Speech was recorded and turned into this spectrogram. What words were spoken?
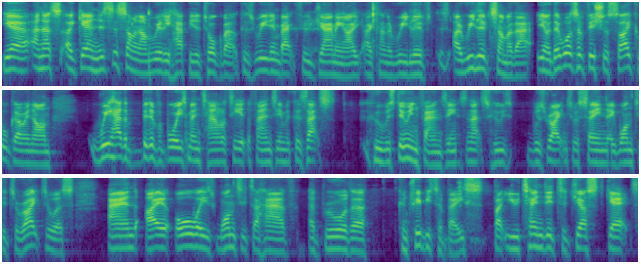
yeah and that's again this is something i'm really happy to talk about because reading back through jamming I, I kind of relived i relived some of that you know there was a vicious cycle going on we had a bit of a boys mentality at the fanzine because that's who was doing fanzines and that's who was writing to us saying they wanted to write to us and i always wanted to have a broader contributor base but you tended to just get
